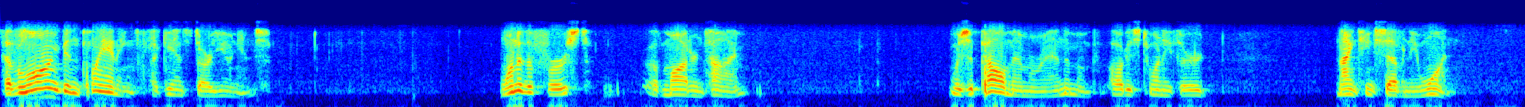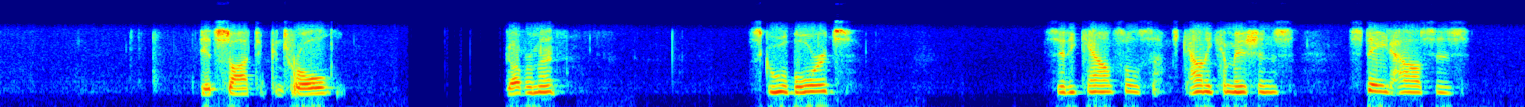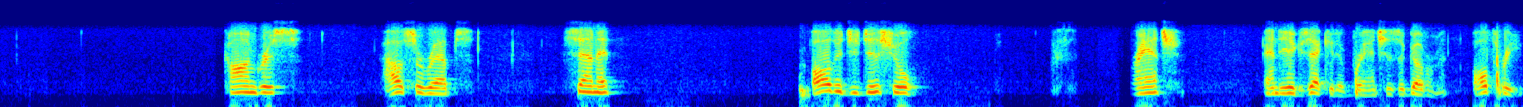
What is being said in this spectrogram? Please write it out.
have long been planning against our unions. One of the first of modern time was the Powell Memorandum of August 23, 1971. It sought to control government, school boards, city councils, county commissions, state houses, Congress, House of Reps, Senate, all the judicial branch, and the executive branches of government, all three.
